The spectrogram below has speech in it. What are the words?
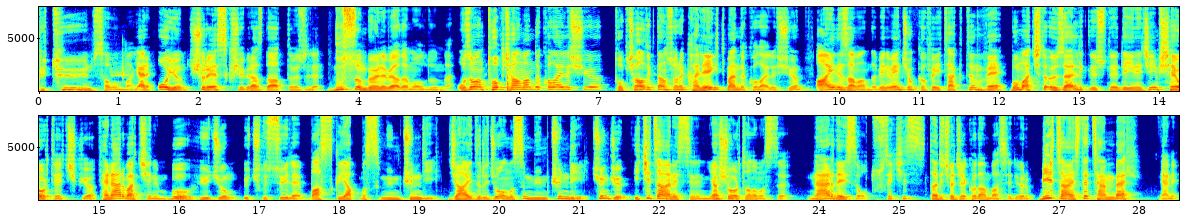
bütün savunma. Yani oyun şuraya sıkışıyor. Biraz dağıttım özür dilerim. Busun böyle bir adam olduğunda. O zaman top çalman da kolaylaşıyor. Top çaldıktan sonra kaleye gitmen de kolaylaşıyor. Aynı zamanda benim en çok kafayı taktığım ve bu maçta özellikle üstüne değineceğim şey ortaya çıkıyor. Fenerbahçe'nin bu hücum üçlüsüyle baskı yapması mümkün değil. Caydırıcı olması mümkün değil. Çünkü iki tanesinin yaş ortalaması neredeyse 38. Tadic ve Ceko'dan bahsediyorum. Bir tanesi de tembel. Yani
